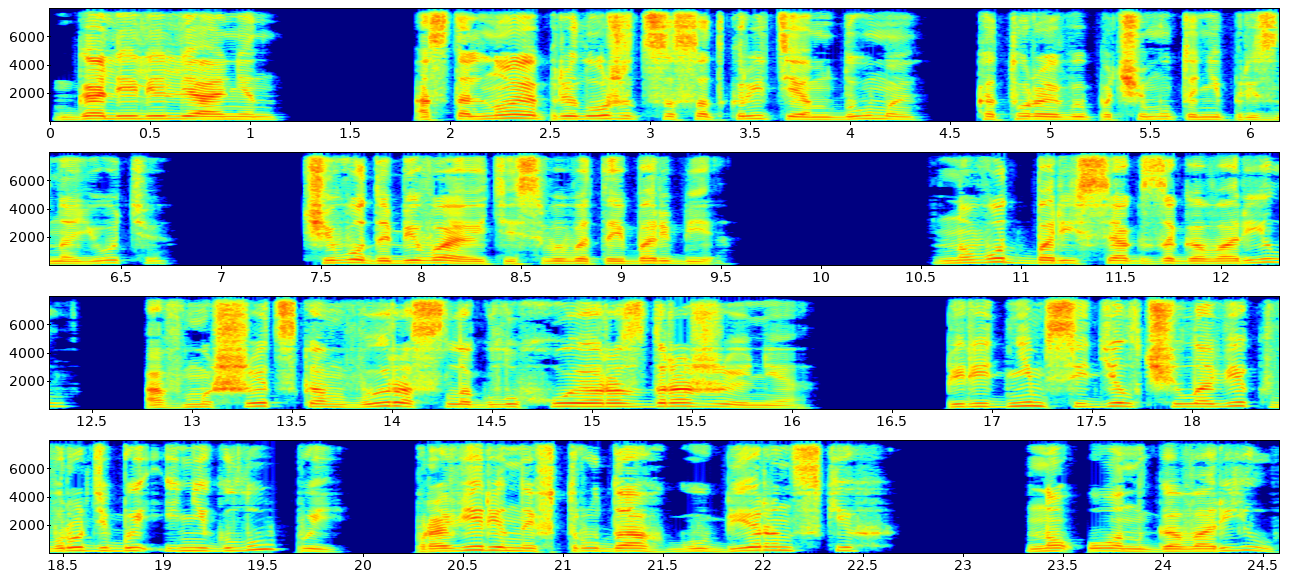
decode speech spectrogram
Галилилянин. Остальное приложится с открытием Думы, которое вы почему-то не признаете. Чего добиваетесь вы в этой борьбе? Но вот Борисяк заговорил, а в Мышецком выросло глухое раздражение. Перед ним сидел человек вроде бы и не глупый, проверенный в трудах губернских, но он говорил,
